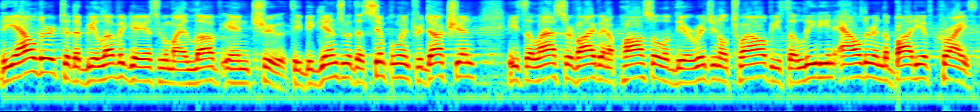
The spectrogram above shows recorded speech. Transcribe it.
The elder to the beloved Gaius, whom I love in truth. He begins with a simple introduction. He's the last surviving apostle of the original 12. He's the leading elder in the body of Christ.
